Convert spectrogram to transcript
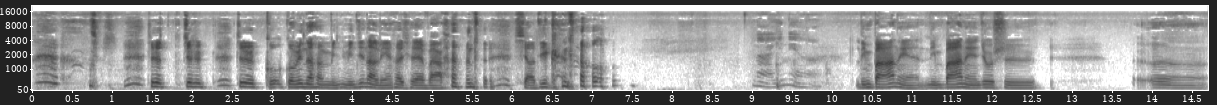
就是就是就是就是国国民党和民民进党联合起来把他们的小弟干掉。哪一年啊？零八年，零八年就是，呃，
